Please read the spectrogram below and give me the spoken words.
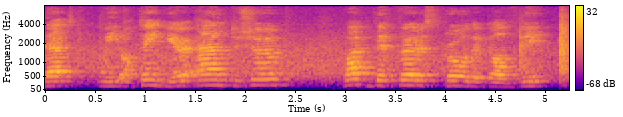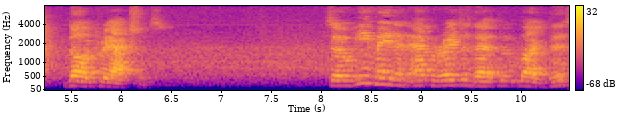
that we obtained here and to show what the first product of the dark reactions. So he made an apparatus that looked like this.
